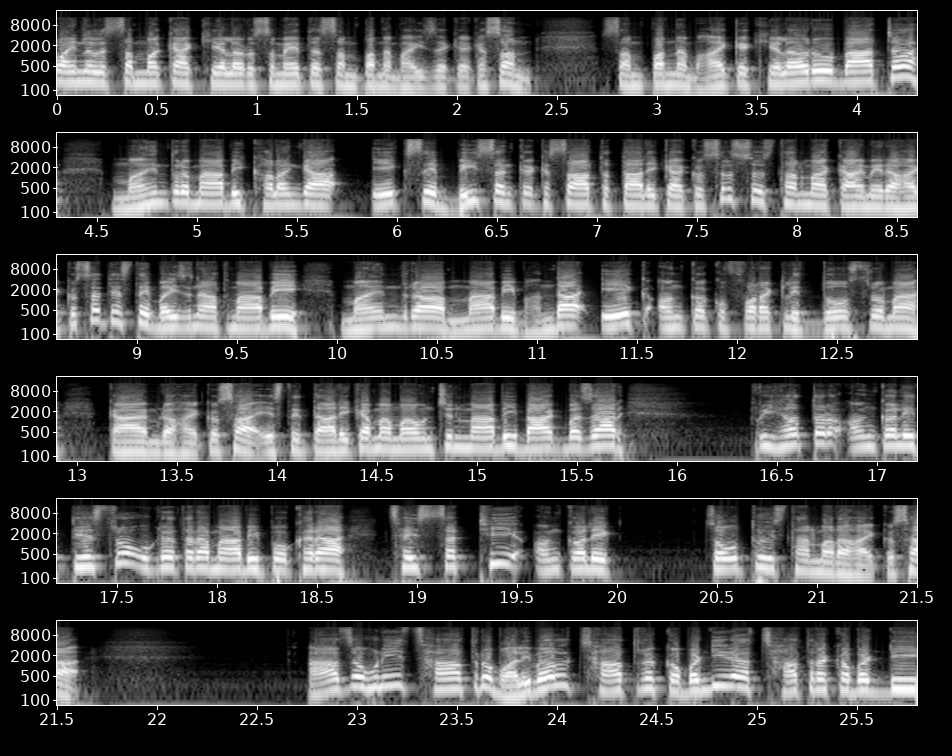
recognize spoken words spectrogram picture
फाइनलसम्मका खेलहरू समेत सम्पन्न भइसकेका छन्। सम्पन्न भएका खेलहरूबाट महेन्द्र मावि खलङ्गा एक सय अङ्कका साथ तालिकाको शीर्ष स्थानमा कायमी रहेको छ त्यस्तै बैजनाथ मावि महेन्द्र मावि भन्दा एक अङ्कको फरकले दोस्रोमा कायम रहेको छ। यस्तै तालिकामा माउन्टेन मावि बागबजार त्रिहत्तर अङ्कले तेस्रो उग्रतरा मावि पोखरा छैसठी अङ्कले चौथो स्थानमा रहेको छ। आज हुने छात्र भलिबल छात्र कबड्डी र छात्र कबड्डी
